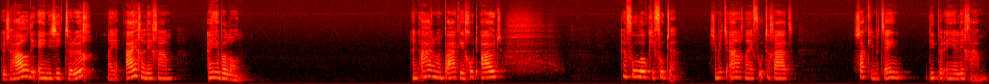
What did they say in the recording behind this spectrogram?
Dus haal die energie terug naar je eigen lichaam en je ballon. En adem een paar keer goed uit. En voel ook je voeten. Als je met je aandacht naar je voeten gaat, zak je meteen dieper in je lichaam.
